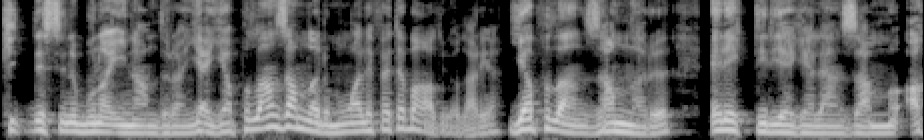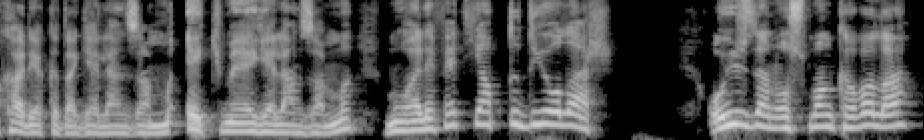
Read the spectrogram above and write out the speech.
kitlesini buna inandıran ya yapılan zamları muhalefete bağlıyorlar ya. Yapılan zamları elektriğe gelen zam mı, akaryakıta gelen zam mı, ekmeğe gelen zam mı muhalefet yaptı diyorlar. O yüzden Osman Kavala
